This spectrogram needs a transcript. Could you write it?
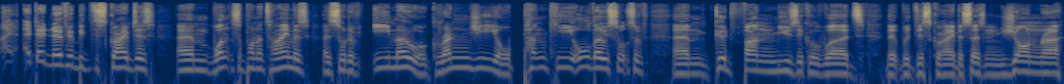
I, I, don't know if it'd be described as um, once upon a time as, as sort of emo or grungy or punky, all those sorts of um, good fun musical words that would describe a certain genre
